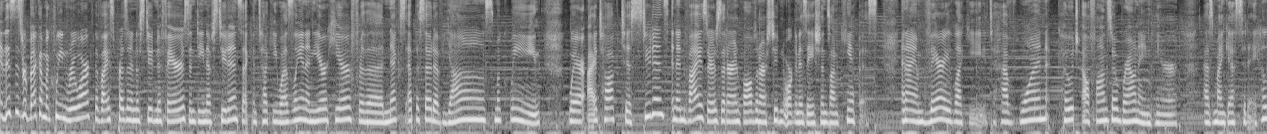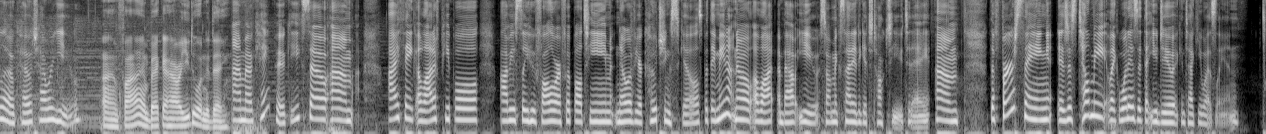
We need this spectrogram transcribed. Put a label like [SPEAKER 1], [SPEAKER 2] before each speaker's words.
[SPEAKER 1] Hi, this is Rebecca McQueen Ruark, the Vice President of Student Affairs and Dean of Students at Kentucky Wesleyan, and you're here for the next episode of Yas McQueen, where I talk to students and advisors that are involved in our student organizations on campus. And I am very lucky to have one Coach Alfonso Browning here as my guest today. Hello, Coach. How are you?
[SPEAKER 2] I'm fine, Becca. How are you doing today?
[SPEAKER 1] I'm okay, Pookie. So, um, I think a lot of people, obviously, who follow our football team know of your coaching skills, but they may not know a lot about you. So I'm excited to get to talk to you today. Um, the first thing is just tell me, like, what is it that you do at Kentucky Wesleyan?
